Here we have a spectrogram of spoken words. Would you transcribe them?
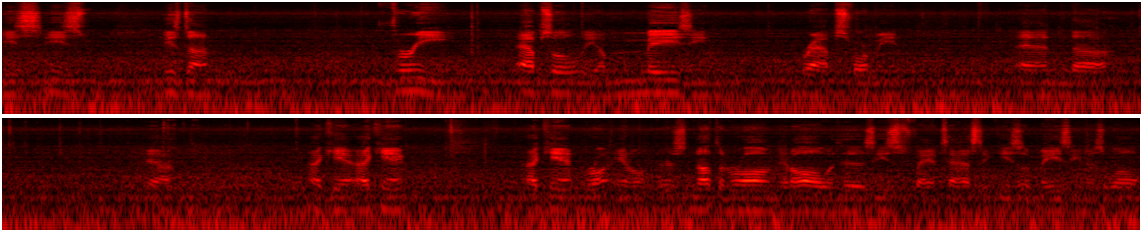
he's he's he's done three absolutely amazing wraps for me and uh, yeah i can't i can't I can't, you know, there's nothing wrong at all with his. He's fantastic. He's amazing as well.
